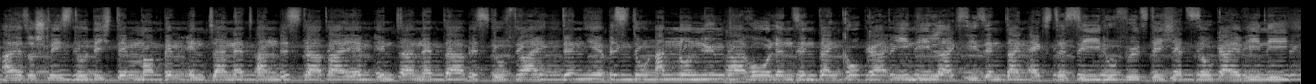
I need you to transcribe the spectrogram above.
also schließt du dich dem Mob im Internet an, bist dabei im Internet, da bist du frei. Denn hier bist du anonym, Parolen sind dein Kokain, die Likes, sie sind dein Ecstasy, du fühlst dich jetzt so geil wie nie.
